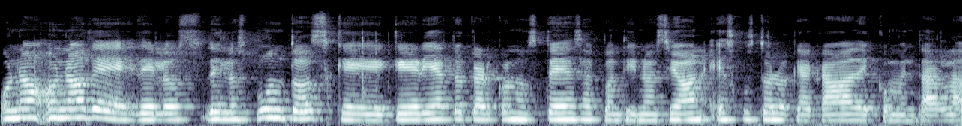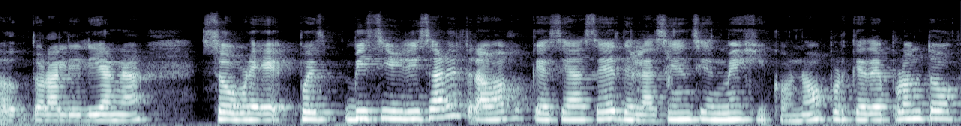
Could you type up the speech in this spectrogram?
Uno, uno de, de, los, de los puntos que quería tocar con ustedes a continuación es justo lo que acaba de comentar la doctora Liliana sobre pues visibilizar el trabajo que se hace de la ciencia en México, ¿no? Porque de pronto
